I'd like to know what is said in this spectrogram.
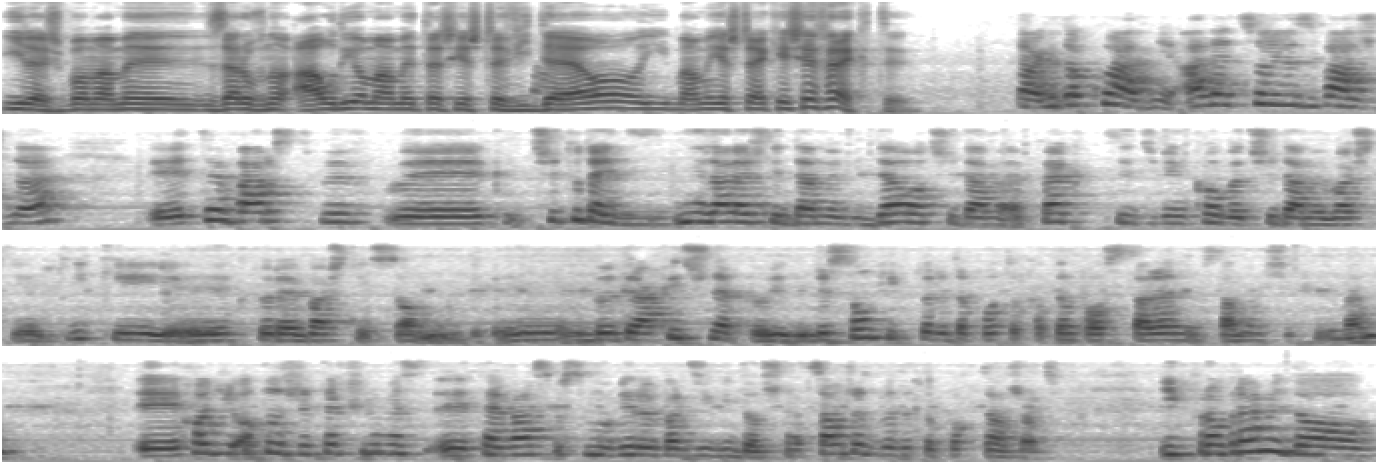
ileś, bo mamy zarówno audio, mamy też jeszcze wideo i mamy jeszcze jakieś efekty. Tak, dokładnie, ale co jest ważne, y, te warstwy, y, czy tutaj niezależnie damy wideo, czy damy efekty dźwiękowe, czy damy właśnie pliki, które właśnie są graficzne, rysunki, które potem po ustaleniu staną się filmem, chodzi o to, że te filmy, y, te warstwy są o wiele bardziej widoczne. Cały czas będę to powtarzać. I w programie do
